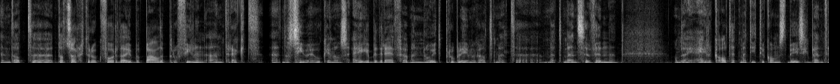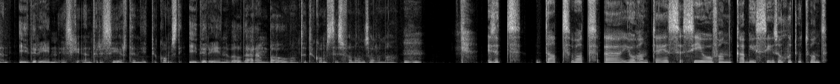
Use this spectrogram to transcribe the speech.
En dat, eh, dat zorgt er ook voor dat je bepaalde profielen aantrekt. Eh, dat zien wij ook in ons eigen bedrijf. We hebben nooit problemen gehad met, eh, met mensen vinden. Omdat je eigenlijk altijd met die toekomst bezig bent. En iedereen is geïnteresseerd in die toekomst. Iedereen wil daaraan bouwen, want de toekomst is van ons allemaal. Mhm. Is het dat wat eh, Johan Thijs, CEO van KBC, zo goed doet? Want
